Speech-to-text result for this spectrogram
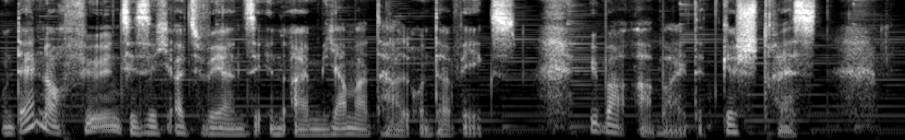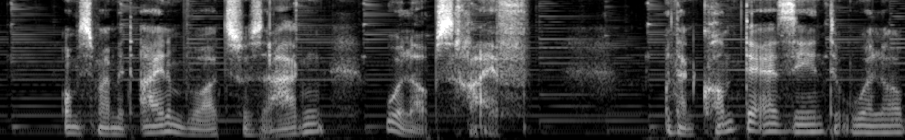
Und dennoch fühlen sie sich, als wären sie in einem Jammertal unterwegs, überarbeitet, gestresst, um es mal mit einem Wort zu sagen, urlaubsreif. Und dann kommt der ersehnte Urlaub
